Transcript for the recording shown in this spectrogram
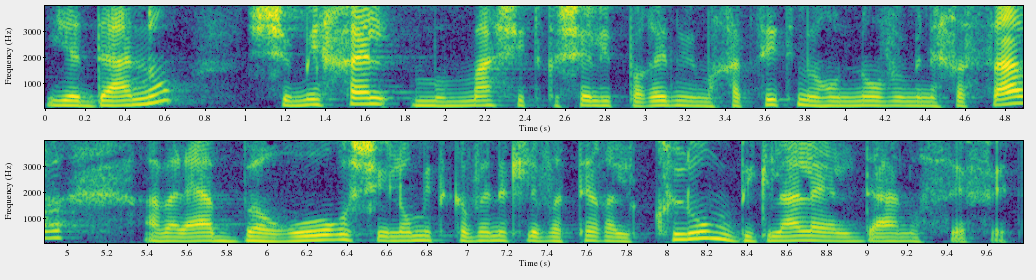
ידענו שמיכאל ממש התקשה להיפרד ממחצית מהונו ומנכסיו, אבל היה ברור שהיא לא מתכוונת לוותר על כלום בגלל הילדה הנוספת.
